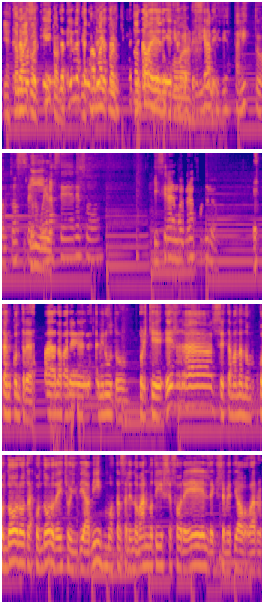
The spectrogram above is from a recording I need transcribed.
Y está la cosa Michael es que la película está Está completa Michael Keaton de, también, de. El problema es especiales. ya está listo, entonces Y- no pueden hacer eso hicieron en Volver al Futuro. Están contra la espada la pared en este minuto. Porque Ezra se está mandando con Doro, tras con Doro. De hecho, hoy día mismo están saliendo más noticias sobre él, de que se metió a robar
